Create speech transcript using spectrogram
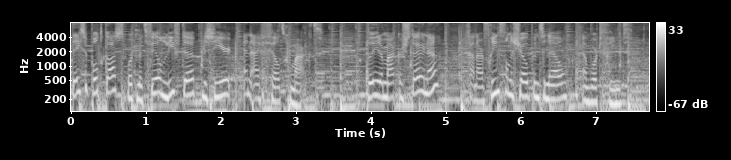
Deze podcast wordt met veel liefde, plezier en eigen geld gemaakt. Wil je de maker steunen? Ga naar vriendvandeshow.nl en word vriend.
